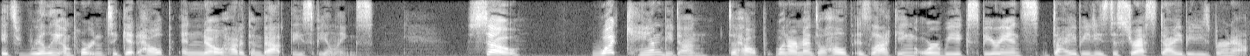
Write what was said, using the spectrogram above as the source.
it's really important to get help and know how to combat these feelings. So, what can be done to help when our mental health is lacking or we experience diabetes distress, diabetes burnout?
